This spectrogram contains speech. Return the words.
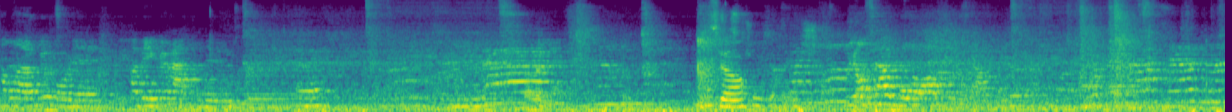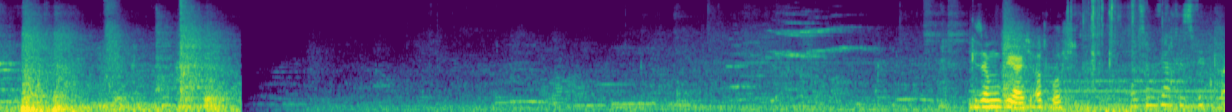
Hello, good morning. How may your afternoon? Ale Co? We also have more zamówiłaś? Otwórz. Ja zamówiłam te zwykłe.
